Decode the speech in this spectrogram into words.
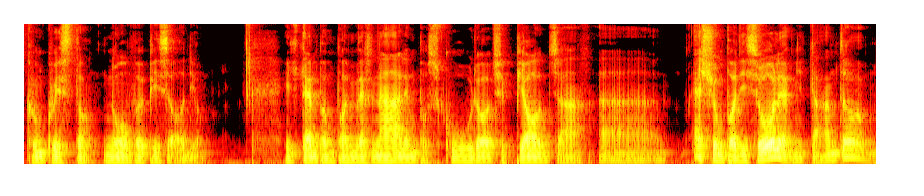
con questo nuovo episodio. Il tempo è un po' invernale, un po' scuro, c'è pioggia, uh, esce un po' di sole ogni tanto,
